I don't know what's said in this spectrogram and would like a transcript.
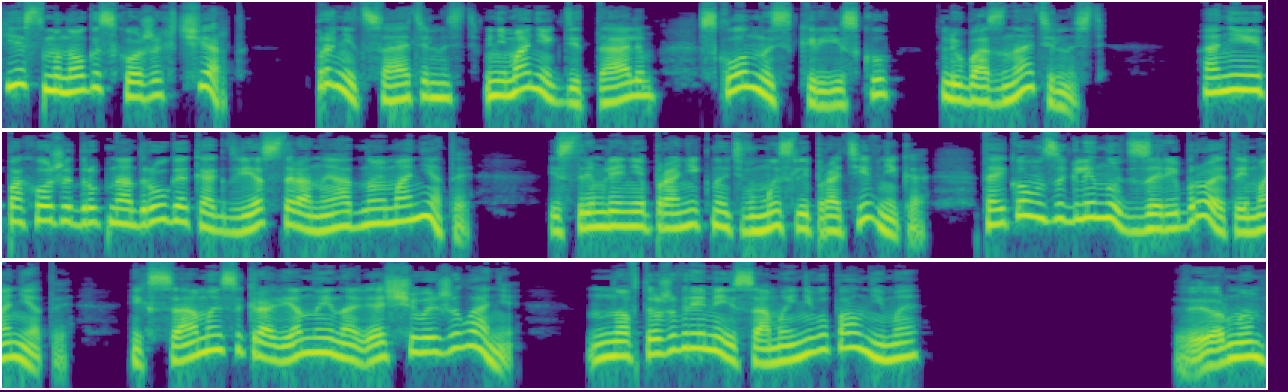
есть много схожих черт. Проницательность, внимание к деталям, склонность к риску, любознательность. Они похожи друг на друга, как две стороны одной монеты, и стремление проникнуть в мысли противника, тайком заглянуть за ребро этой монеты — их самое сокровенное и навязчивое желание, но в то же время и самое невыполнимое. «Верно.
